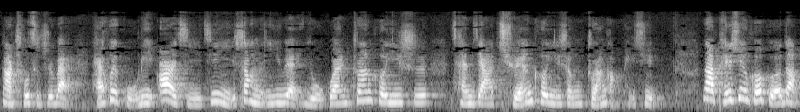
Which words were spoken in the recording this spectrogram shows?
那除此之外，还会鼓励二级及以上的医院有关专科医师参加全科医生转岗培训。那培训合格的，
